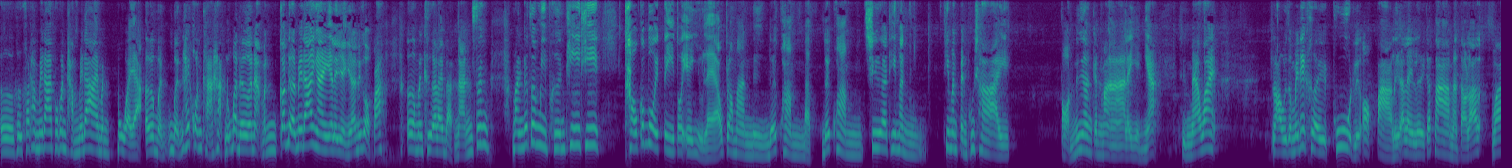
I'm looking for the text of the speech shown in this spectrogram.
เออคือเขาทำไม่ได้เพราะมันทำไม่ได้มันป่วยอะเออเหมือนเหมือนให้คนขาหักลุกมาเดินอะมันก็เดินไม่ได้ไงอะไรอย่างเงี้ยนึกออกปะเออมันคืออะไรแบบนั้น ซึ่งมันก็จะมีพื้นที่ที่เขาก็โบยตีตัวเองอยู่แล้วประมาณหนึ่งด้วยความแบบด้วยความเชื่อที่มันที่มันเป็นผู้ชายต่อเนื่องกันมาอะไรอย่างเงี้ย ถึงแม้ว่า เราจะไม่ได้เคยพูดหรือออกปากหรืออะไรเลยก็ตามอะแต่ว่าว่า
